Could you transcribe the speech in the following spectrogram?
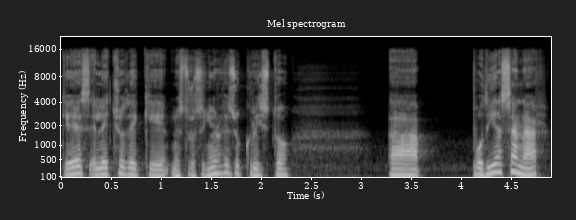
que es el hecho de que nuestro Señor Jesucristo ah, podía sanar,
